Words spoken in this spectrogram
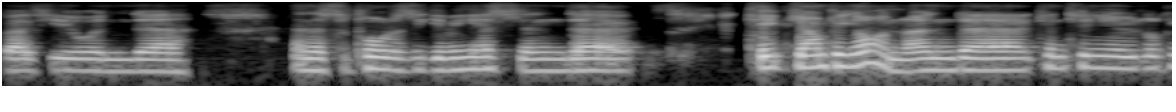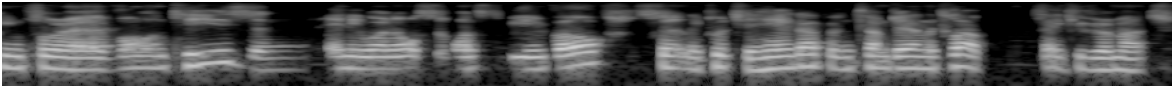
both you and and the supporters are giving us. And keep jumping on and continue looking for our volunteers and anyone else that wants to be involved. Certainly, put your hand up and come down the club. Thank you very much.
